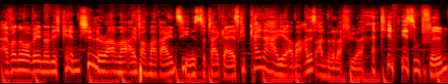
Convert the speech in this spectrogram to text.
einfach nur mal, wer ihn noch nicht kennt, Chillerama einfach mal reinziehen, ist total geil. Es gibt keine Haie, aber alles andere dafür in diesem Film.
